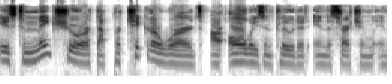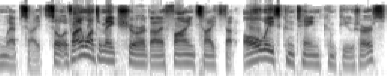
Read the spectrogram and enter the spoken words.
is to make sure that particular words are always included in the search in, in websites. So if I want to make sure that I find sites that always contain computers,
